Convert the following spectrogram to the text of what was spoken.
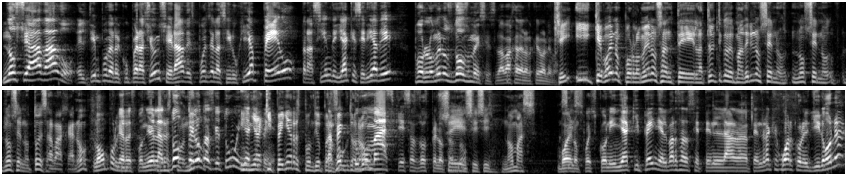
No se ha dado el tiempo de recuperación, será después de la cirugía, pero trasciende ya que sería de por lo menos dos meses la baja del arquero alemán. Sí, y que bueno, por lo menos ante el Atlético de Madrid no se, no, no se, no, no se notó esa baja, ¿no? No, porque respondió en las dos Respondió- pelotas que tuvo Iñaki, Iñaki Peña respondió Tampoco perfecto, tuvo ¿no? más que esas dos pelotas. Sí, ¿no? sí, sí, no más. Bueno, pues con Iñaki Peña el Barça se ten- la tendrá que jugar con el Girona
